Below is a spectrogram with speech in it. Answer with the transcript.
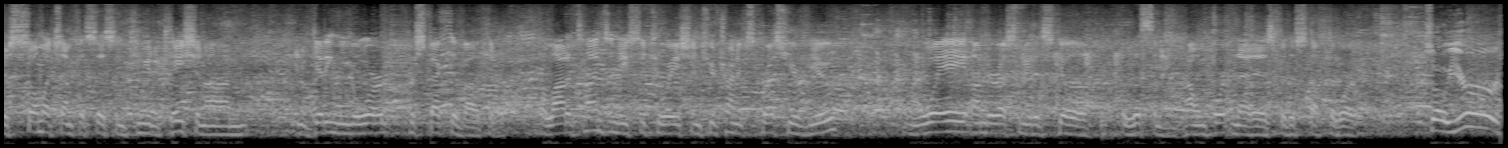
there's so much emphasis in communication on you know, getting your perspective out there. A lot of times in these situations, you're trying to express your view, way underestimated skill, listening, how important that is for this stuff to work. So your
